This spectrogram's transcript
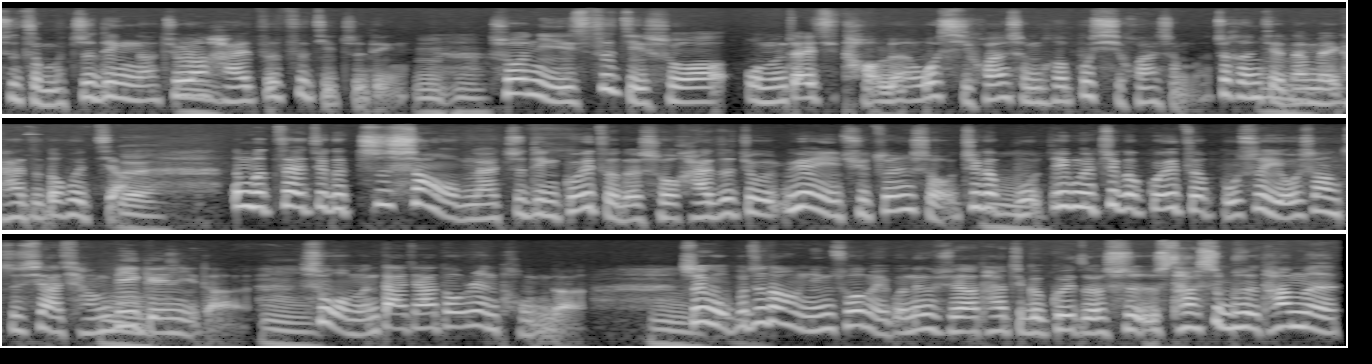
是怎么制定呢？就让孩子自己制定。嗯哼，说你自己说，我们在一起讨论，我喜欢什么和不喜欢什么，这很简单，每个孩子都会讲。对。那么在这个之上，我们来制定规则的时候，孩子就愿意去遵守。这个不，因为这个规则不是由上至下强逼给你的，嗯是我们大家都认同的。所以我不知道您说美国那个学校，它这个规则是它是不是他们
